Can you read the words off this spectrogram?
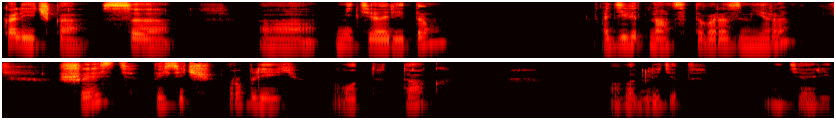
колечко с э, метеоритом 19 размера 6 тысяч рублей. Вот так выглядит метеорит.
